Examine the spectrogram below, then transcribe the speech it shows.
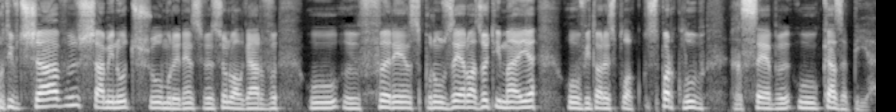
Desportivo de Chaves, há minutos, o Moreirense venceu no Algarve o eh, Farense por um 0 às 8h30. O Vitória Sport Clube recebe o Casa Pia.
